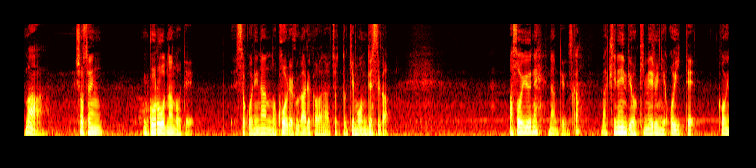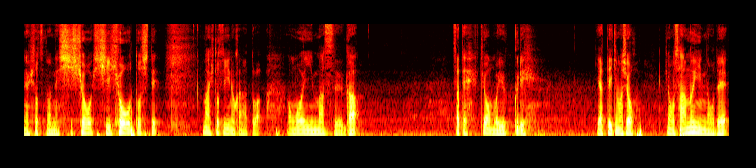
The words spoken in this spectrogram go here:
まあ所詮語呂なのでそこに何の効力があるかはちょっと疑問ですが、まあ、そういうね何ていうんですか、まあ、記念日を決めるにおいてこういうのは一つのね指標指標としてまあ一ついいのかなとは思いますが。さて今日もゆっくりやっていきましょう。今日も寒いので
